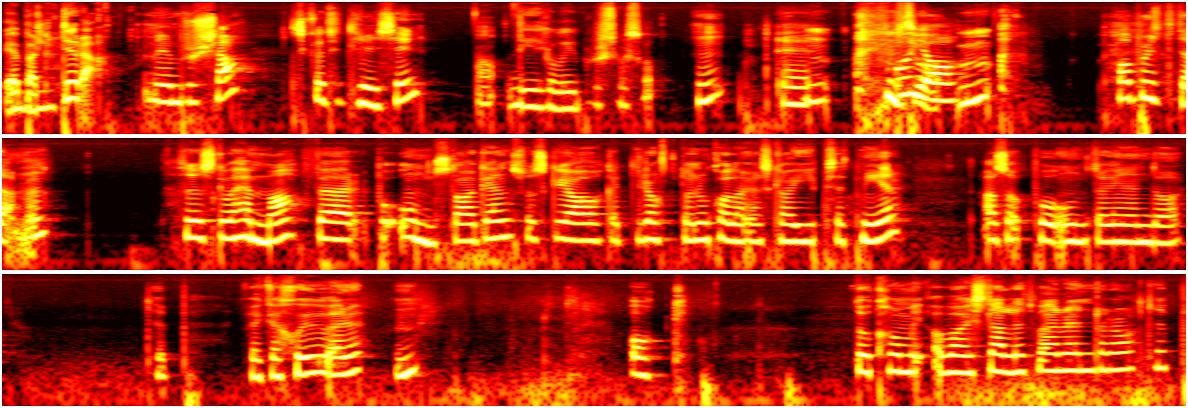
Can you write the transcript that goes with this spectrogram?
Jag bara, du då? Min brorsa ska till Trysil. Ja, det ska min brorsa också. Mm. Eh, och Så, jag mm. har brutit armen. Så jag ska vara hemma. För på onsdagen så ska jag åka till doktorn och kolla om jag ska ha gipset mer. Alltså på onsdagen ändå. Typ vecka sju är det. Mm. Och då kommer jag vara i stallet varenda dag typ.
